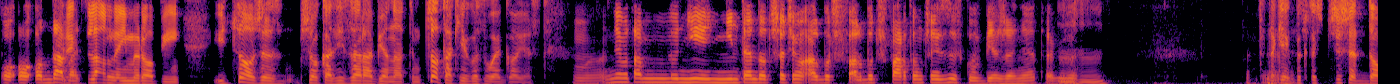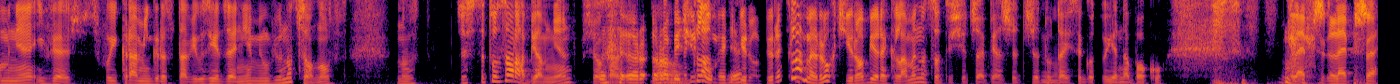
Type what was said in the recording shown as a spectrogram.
o, o, oddawać. Reklamę im robi. I co, że przy okazji zarabia na tym? Co takiego złego jest? No, nie, bo tam ni, Nintendo trzecią albo, albo czwartą część zysków bierze, nie? Także... Mhm. To tak jakby ktoś przyszedł do mnie i wiesz, swój kramik rozstawił z jedzeniem i mówił, no co, no, no przecież to tu zarabiam, nie? Przy okazji. No, robię ci reklamę ruch, nie? ci robię, reklamę, ruch ci robię reklamę, no co ty się czepiasz, że, że No. tutaj se gotuję na boku. Lepsze, lepsze.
